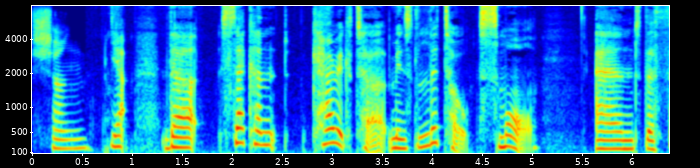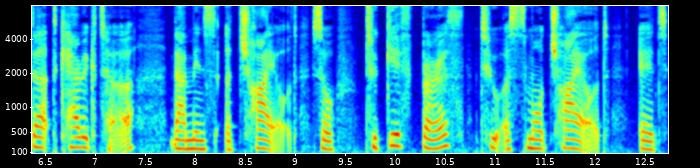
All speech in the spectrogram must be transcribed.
Sheng. Yeah. The second character means little, small. And the third character, that means a child. So to give birth to a small child, it's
